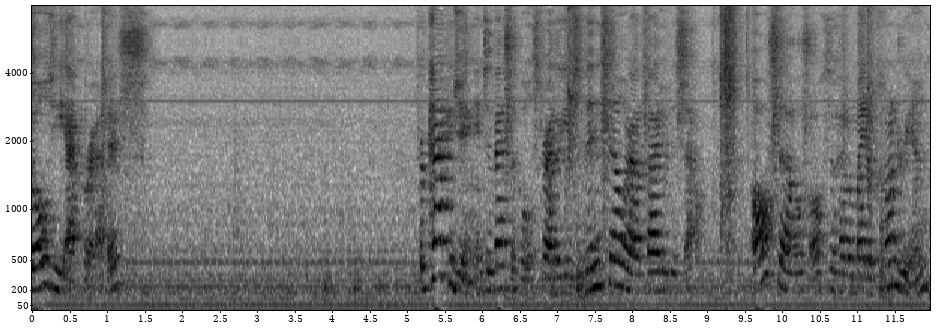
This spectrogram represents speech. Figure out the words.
Golgi apparatus, for packaging into vesicles for either use within the cell or outside of the cell. All cells also have a mitochondrion,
